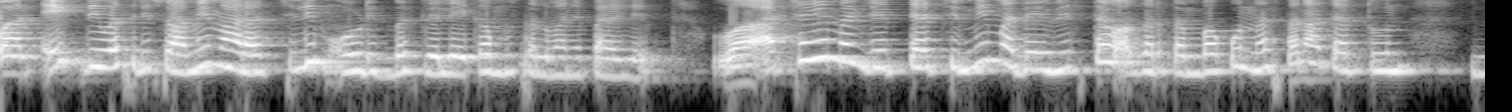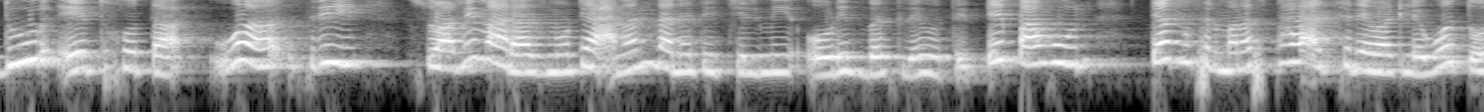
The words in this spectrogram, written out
पण एक दिवस श्री स्वामी महाराज चिलीम ओढीत बसलेले एका मुसलमाने पाहिले. व आश्चर्य म्हणजे त्या चिलमीमध्ये विस्तव अगर तंबाखू नसताना त्यातून दूर येत होता व श्री स्वामी महाराज मोठ्या आनंदाने ती चिलमी ओढीत बसले होते. ते पाहून त्या मुसलमानास फार आश्चर्य वाटले व तो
